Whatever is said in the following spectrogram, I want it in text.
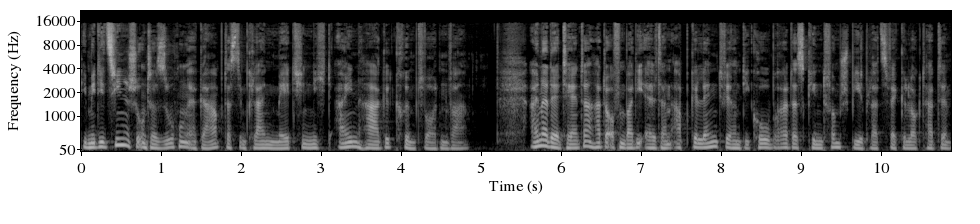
Die medizinische Untersuchung ergab, dass dem kleinen Mädchen nicht ein Haar gekrümmt worden war. Einer der Täter hatte offenbar die Eltern abgelenkt, während die Kobra das Kind vom Spielplatz weggelockt hatte.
